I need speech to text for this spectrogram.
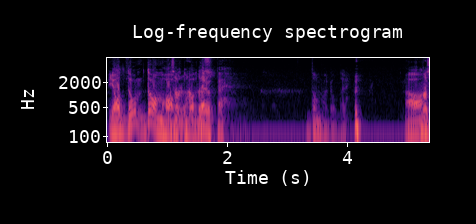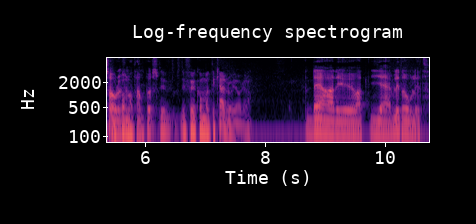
Ja, de, de har du, dov där uppe. De har dovder. Ja. Vad sa du för komma något Hampus? Du, du får ju komma till Carro och jaga då. Det hade ju varit jävligt roligt.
